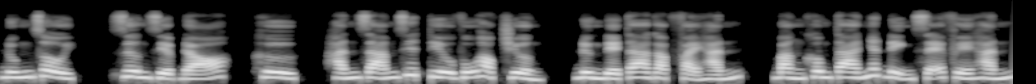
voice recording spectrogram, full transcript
Đúng rồi, Dương Diệp đó, hừ, hắn dám giết tiêu vũ học trưởng, đừng để ta gặp phải hắn, bằng không ta nhất định sẽ phế hắn,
